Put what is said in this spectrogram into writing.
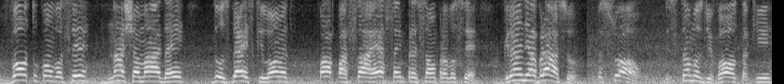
volto com você na chamada aí dos 10 quilômetros para passar essa impressão para você. Grande abraço, pessoal. Estamos de volta aqui.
